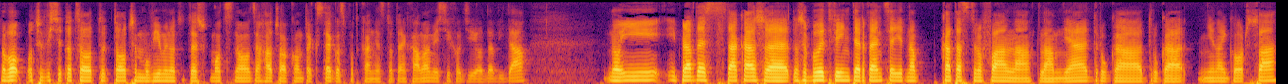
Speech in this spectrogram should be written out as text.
no bo oczywiście to, co, to, to, o czym mówimy, no to też mocno zahacza o kontekst tego spotkania z Tottenhamem, jeśli chodzi o Dawida. No i, i prawda jest taka, że, no, że były dwie interwencje, jedna katastrofalna dla mnie, druga, druga nie najgorsza.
